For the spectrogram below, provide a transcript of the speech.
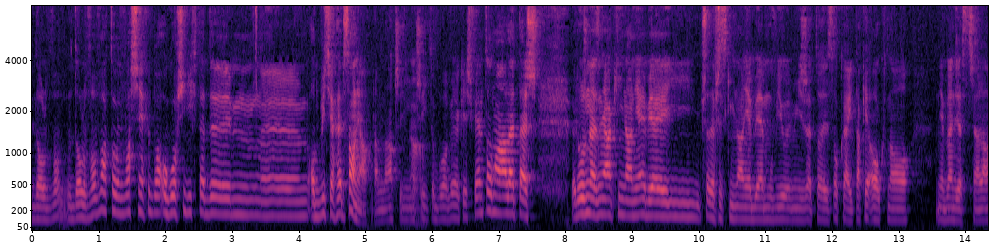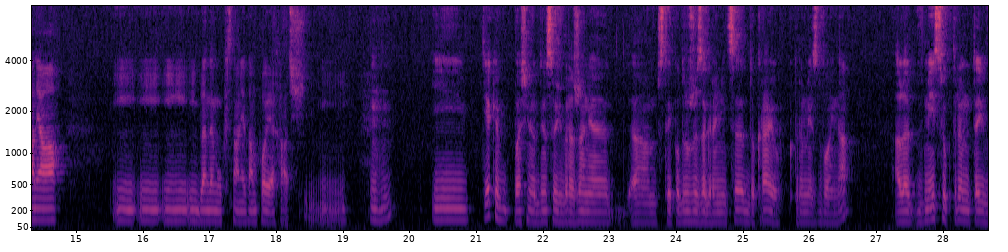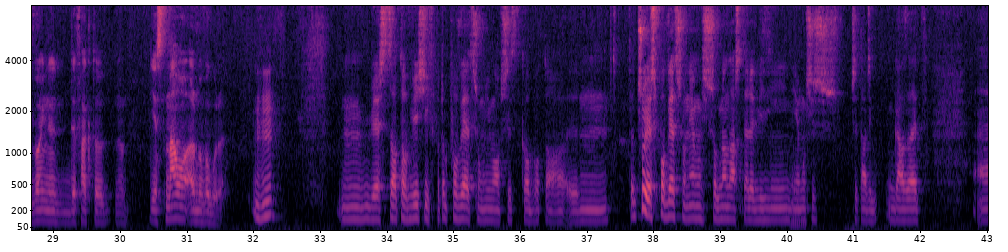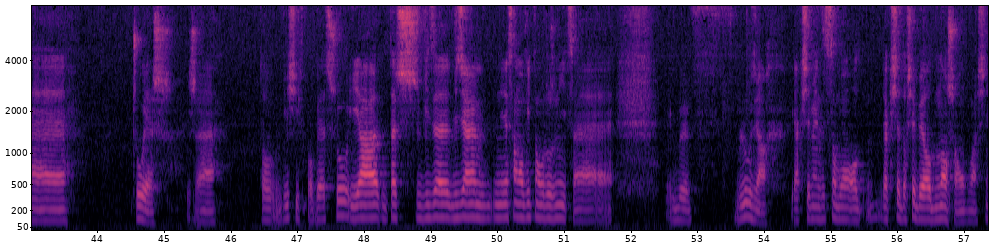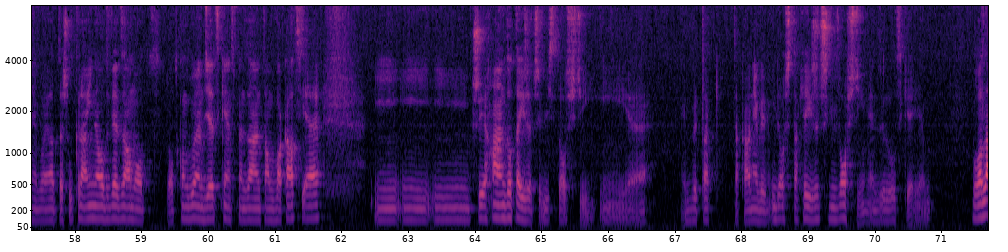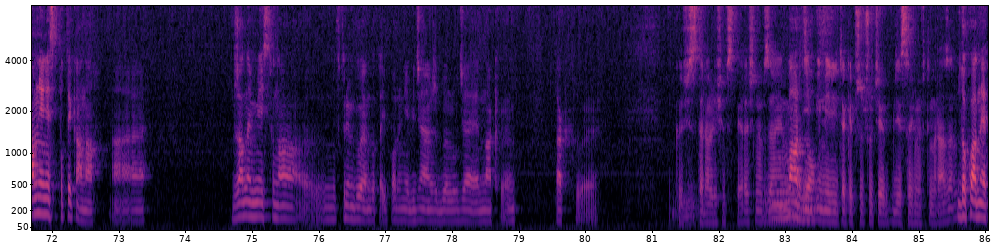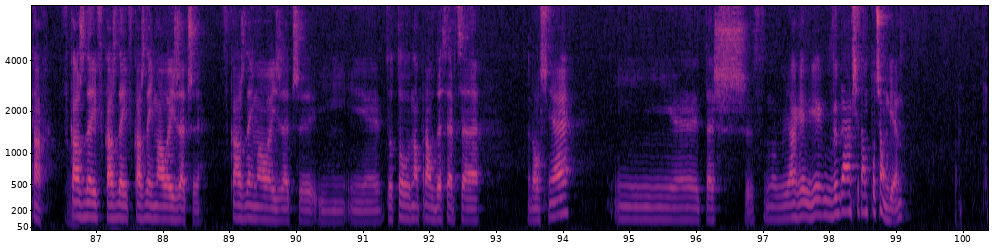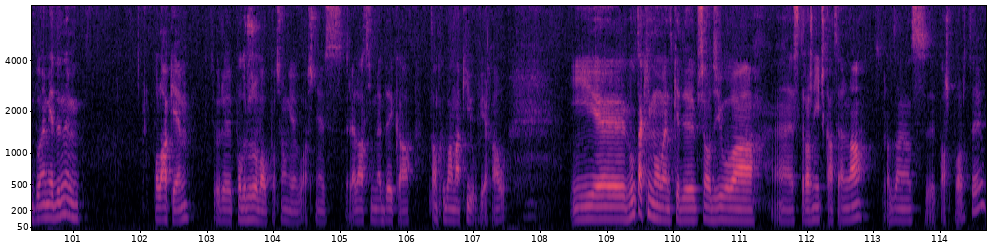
do, do Lwowa, to właśnie chyba ogłosili wtedy odbicie Hersonia, prawda? Czyli, czyli to było wielkie święto, no ale też różne znaki na niebie i przede wszystkim na niebie mówiły mi, że to jest ok, takie okno, nie będzie strzelania i, i, i, i będę mógł w stanie tam pojechać. I, mhm. I jakie właśnie odniosłeś wrażenie um, z tej podróży za granicę do kraju, w którym jest wojna, ale w miejscu, w którym tej wojny de facto no, jest mało albo w ogóle? Mhm. Mm, wiesz co, to wisi w powietrzu mimo wszystko, bo to to czujesz w powietrzu, nie musisz oglądać telewizji, nie musisz czytać gazet. E, czujesz, że to wisi w powietrzu i ja też widzę, widziałem niesamowitą różnicę jakby w ludziach, jak się między sobą, jak się do siebie odnoszą właśnie, bo ja też Ukrainę odwiedzam od, odkąd byłem dzieckiem, spędzałem tam wakacje i, i, i przyjechałem do tej rzeczywistości i e, jakby tak, taka, nie wiem, ilość takiej życzliwości międzyludzkiej była dla mnie niespotykana. W żadnym miejscu, na, w którym byłem do tej pory, nie widziałem, żeby ludzie jednak e, tak. E, Jakoś starali się wspierać nawzajem bardzo. I, i mieli takie przeczucie, jesteśmy w tym razem? Dokładnie tak. W każdej, w każdej, w każdej małej rzeczy. W każdej małej rzeczy i, i to, to naprawdę serce rośnie i e, też no, jak, jak wybrałem się tam pociągiem. Byłem jedynym Polakiem, który podróżował pociągiem właśnie z relacji medyka, tam chyba na Kijów jechał. I e, był taki moment, kiedy przechodziła e, strażniczka celna, sprawdzając paszporty.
